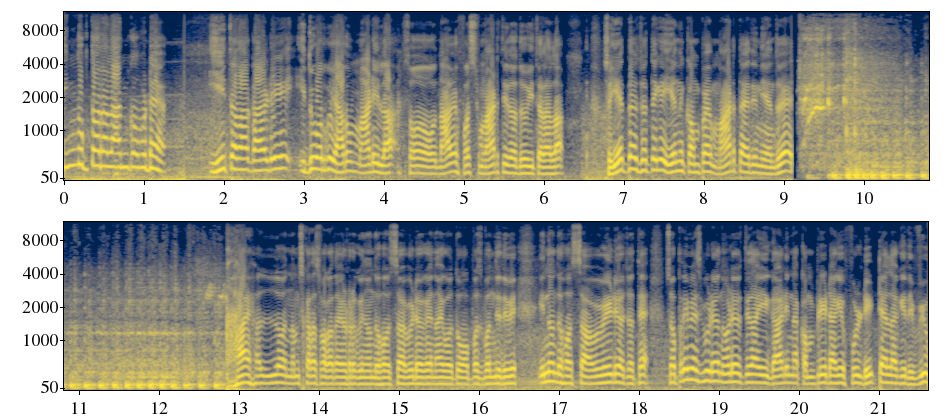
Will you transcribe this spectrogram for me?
ಹಿಂಗೆ ನುಗ್ತಾರಲ್ಲ ಅನ್ಕೋಬಿಟ್ಟೆ ಈ ಥರ ಗಾಡಿ ಇದುವರೆಗೂ ಯಾರೂ ಮಾಡಿಲ್ಲ. ಸೊ ನಾವೇ ಫಸ್ಟ್ ಮಾಡ್ತಿರೋದು ಈ ಥರ ಎಲ್ಲ. ಸೊ ಏತರ ಜೊತೆಗೆ ಏನು ಕಂಪೇರ್ ಮಾಡ್ತಾ ಇದ್ದೀನಿ ಅಂದರೆ ಹಾಯ್, ಹಲೋ, ನಮಸ್ಕಾರ, ಸ್ವಾಗತ ಎಲ್ರಿಗೂ. ಇನ್ನೊಂದು ಹೊಸ ವೀಡಿಯೋಗೆ ನಾವು ಇವತ್ತು ವಾಪಸ್ ಬಂದಿದ್ದೀವಿ. ಇನ್ನೊಂದು ಹೊಸ ವೀಡಿಯೋ ಜೊತೆ. ಸೊ ಪ್ರೀವಿಯಸ್ ವೀಡಿಯೋ ನೋಡಿರ್ತೀರ, ಈ ಗಾಡಿನ ಕಂಪ್ಲೀಟಾಗಿ ಫುಲ್ ಡೀಟೇಲ್ ಆಗಿ ರಿವ್ಯೂ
